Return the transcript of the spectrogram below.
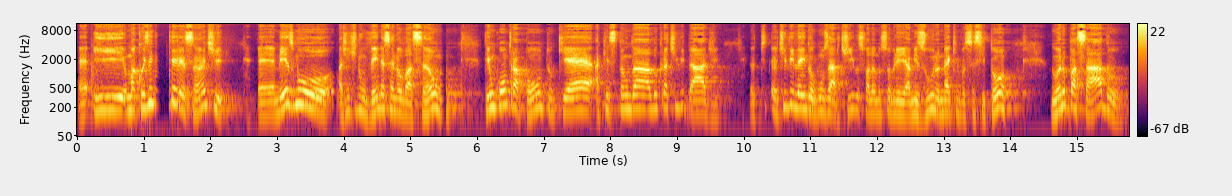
É, e uma coisa interessante, é, mesmo a gente não vendo essa inovação, tem um contraponto que é a questão da lucratividade. Eu, eu tive lendo alguns artigos falando sobre a Mizuno, né, que você citou. No ano passado,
